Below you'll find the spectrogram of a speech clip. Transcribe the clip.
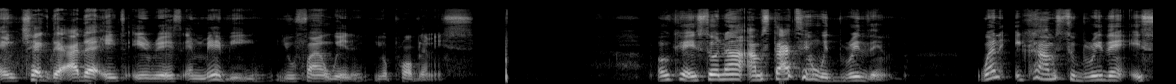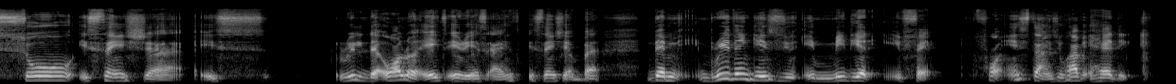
and check the other eight areas and maybe you'll find where your problem is. Okay, so now I'm starting with breathing. When it comes to breathing, it's so essential. It's really the, all the eight areas are essential, but the breathing gives you immediate effect. For instance, you have a headache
